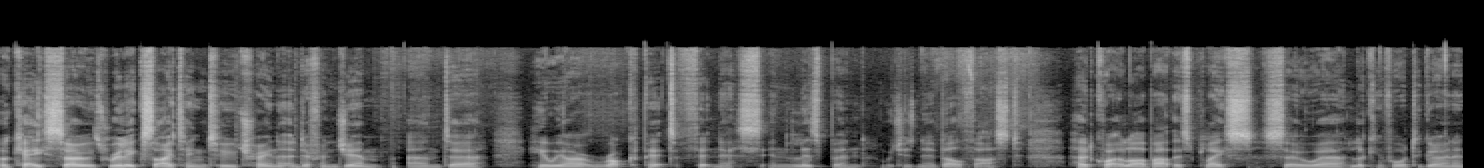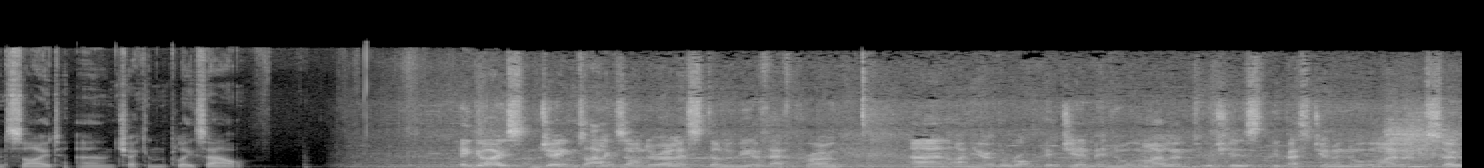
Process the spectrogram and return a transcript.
Okay, so it's really exciting to train at a different gym, and uh, here we are at Rockpit Fitness in Lisburn, which is near Belfast. Heard quite a lot about this place, so uh, looking forward to going inside and checking the place out. Hey guys, I'm James Alexander Ellis, WBFF Pro, and I'm here at the Rockpit Gym in Northern Ireland, which is the best gym in Northern Ireland. So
